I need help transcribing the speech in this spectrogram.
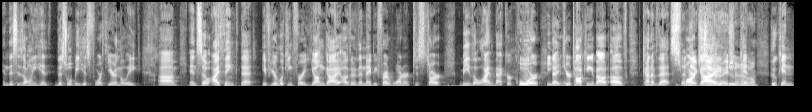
and this is only his. This will be his fourth year in the league. Um, and so I think that if you're looking for a young guy other than maybe Fred Warner to start be the linebacker core He- that you're talking about of kind of that smart guy who can who can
